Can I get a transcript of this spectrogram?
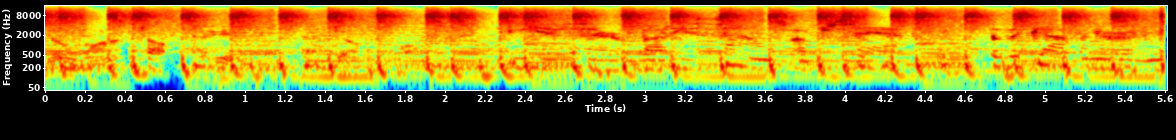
Don't want to talk to him, don't want. Yes, sir, but he sounds upset. The governor of New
